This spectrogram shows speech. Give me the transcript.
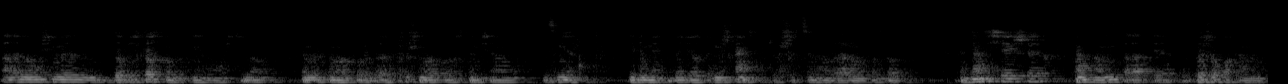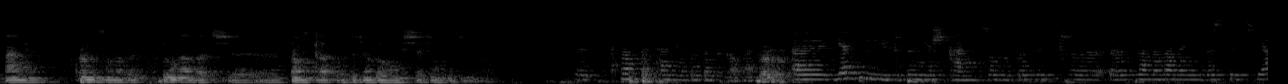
ale no musimy zdobyć dostęp do tych nieruchomości. No, chcemy w tym roku, e, w przyszłym roku z tym się zmierzyć. Nie wiem jaki będzie odzew mieszkańców, czy wszyscy nam wyrażą to zgodę. Na dzień dzisiejszy są tam instalacje w dość opłakanym stanie. To nie są nawet, trudno nazwać e, tą instalację wodociągową siecią wodociągową. Y, Dwa pytania dodatkowe. Proszę. E, Jakiej liczby mieszkańców dotyczy e, planowana inwestycja?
